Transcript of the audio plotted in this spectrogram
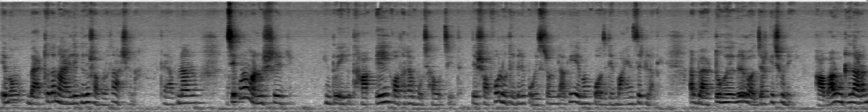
এবং ব্যর্থতা না এলে কিন্তু সফলতা আসে না। তাই আপনার যে কোনো মানুষের কিন্তু এই এই কথাটা বোঝা উচিত যে সফল হতে গেলে পরিশ্রম লাগে এবং পজিটিভ মাইন্ডসেট লাগে। আর ব্যর্থ হয়ে গেলে লজ্জার কিছু নেই। আবার উঠে দাঁড়ান,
